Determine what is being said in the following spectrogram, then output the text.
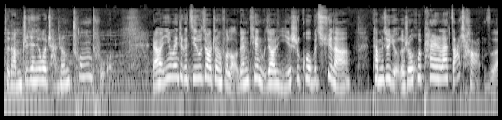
所以他们之间就会产生冲突。然后因为这个基督教政府老跟天主教仪式过不去呢，他们就有的时候会派人来砸场子，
